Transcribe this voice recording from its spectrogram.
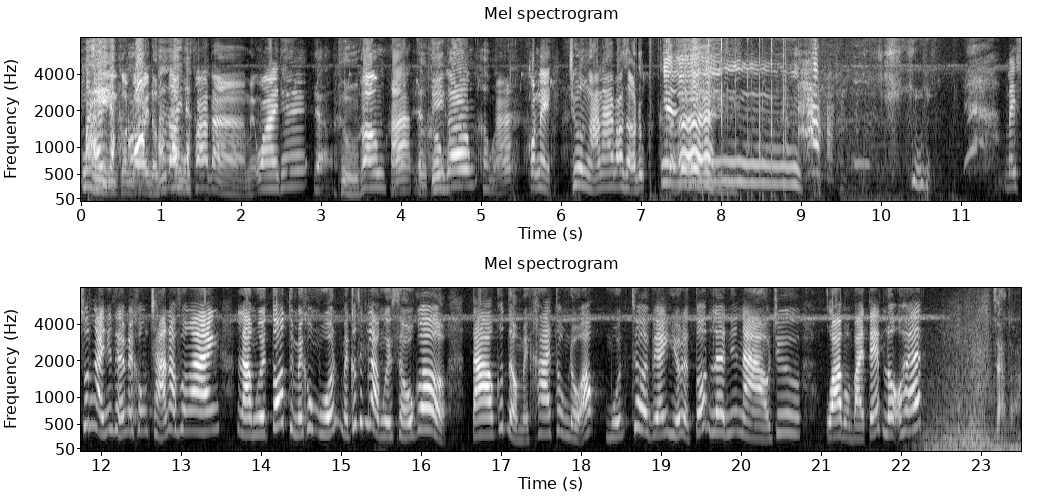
mày Ai còn đòi đấm ai tao một phát à? Mày oai thế. Dạ. thử không? Hả? Dạ thử tí không, không không hả? Con này chưa ngán ai bao giờ đâu Mày suốt ngày như thế mày không chán à Phương Anh? Làm người tốt thì mày không muốn Mày cứ thích làm người xấu cơ. Tao cứ tưởng mày khai thông đầu óc Muốn chơi với anh Hiếu để tốt lên như nào chứ. Qua một bài test lộ hết. Dạ tao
